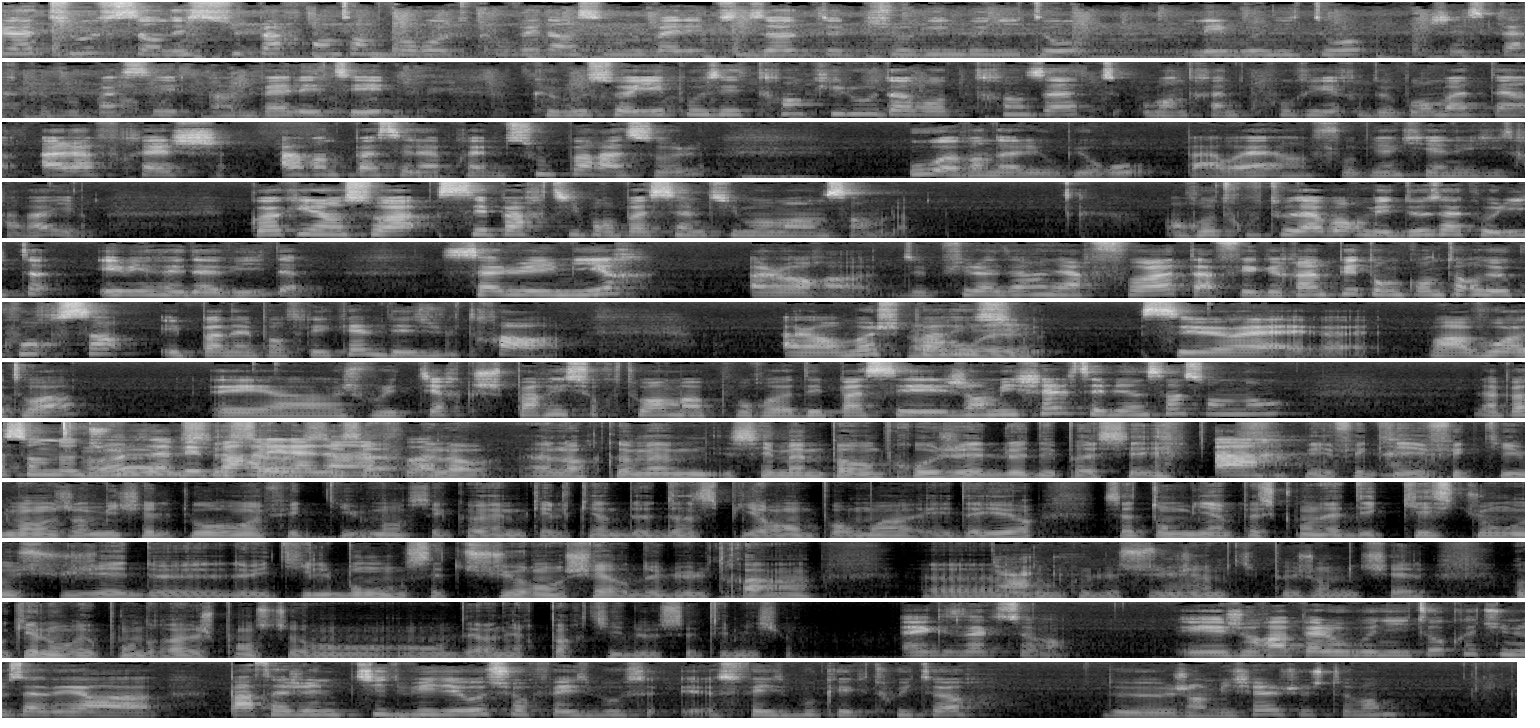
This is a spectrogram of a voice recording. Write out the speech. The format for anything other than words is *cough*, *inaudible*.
à tous, on est super content de vous retrouver dans ce nouvel épisode de Jogging Bonito. Les Bonitos, j'espère que vous passez un bel été, que vous soyez posés tranquillou dans votre transat ou en train de courir de bon matin à la fraîche avant de passer l'après-midi sous le parasol ou avant d'aller au bureau. Bah ouais, hein, faut bien qu'il y en ait qui travaillent. Quoi qu'il en soit, c'est parti pour passer un petit moment ensemble. On retrouve tout d'abord mes deux acolytes, Émir et David. Salut Émir. Alors, euh, depuis la dernière fois, t'as fait grimper ton compteur de course hein, et pas n'importe lesquels, des ultras. Alors moi, je Ah parie ouais. sur... C'est ouais, ouais. bravo à toi. Et euh, je voulais te dire que je parie sur toi, moi, pour euh, dépasser Jean-Michel, c'est bien ça son nom? La personne dont tu nous avais parlé ça, la dernière ça. fois. Alors, alors quand même, c'est même pas en projet de le dépasser. Ah, *laughs* Mais effecti- effectivement, Jean-Michel Touron, effectivement, c'est quand même quelqu'un d'inspirant pour moi. Et d'ailleurs, ça tombe bien parce qu'on a des questions au sujet de, de est-il bon? Cette surenchère de l'ultra, hein, euh, donc le sujet un petit peu Jean-Michel, auquel on répondra, je pense, en, en dernière partie de cette émission. exactement. Et je rappelle au Bonito que tu nous avais euh, partagé une petite vidéo sur Facebook, Facebook et Twitter de Jean-Michel, justement.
